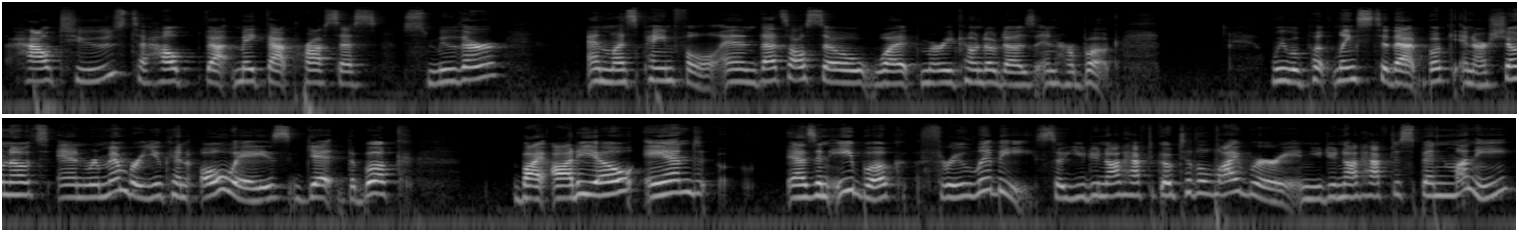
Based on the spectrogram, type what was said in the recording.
how-tos to help that make that process smoother and less painful. And that's also what Marie Kondo does in her book. We will put links to that book in our show notes and remember you can always get the book by audio and as an ebook through Libby. So you do not have to go to the library and you do not have to spend money.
